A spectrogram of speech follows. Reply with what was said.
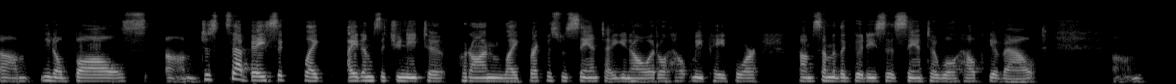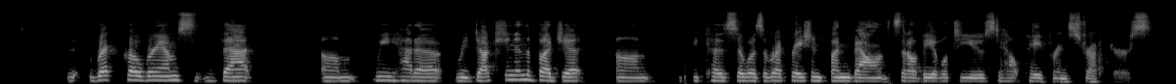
um, you know, balls, um, just that basic like items that you need to put on like breakfast with Santa, you know, it'll help me pay for um, some of the goodies that Santa will help give out. Um, rec programs that um, we had a reduction in the budget um, because there was a recreation fund balance that I'll be able to use to help pay for instructors.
